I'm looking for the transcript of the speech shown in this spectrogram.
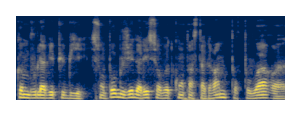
comme vous l'avez publié. Ils ne sont pas obligés d'aller sur votre compte Instagram pour pouvoir euh,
